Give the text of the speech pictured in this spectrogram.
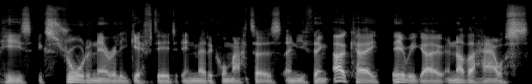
He's extraordinarily gifted in medical matters. And you think, okay, here we go, another house.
